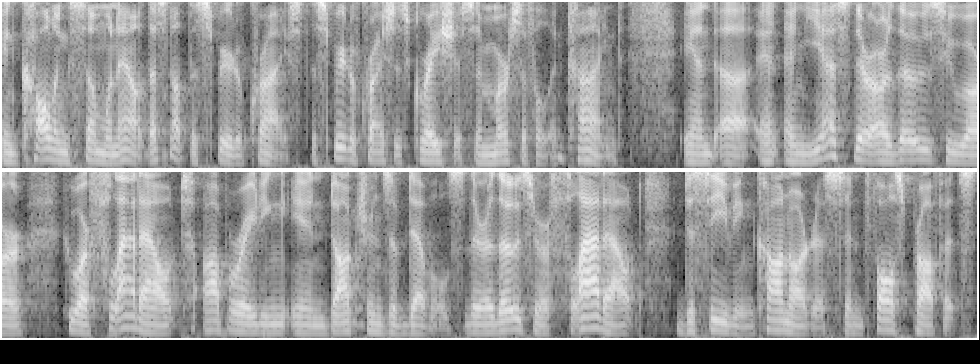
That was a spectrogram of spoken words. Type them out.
in calling someone out, that's not the Spirit of Christ. The Spirit of Christ is gracious and merciful and kind. And, uh, and, and yes, there are those who are, who are flat out operating in doctrines of devils. There are those who are flat out deceiving, con artists and false prophets.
